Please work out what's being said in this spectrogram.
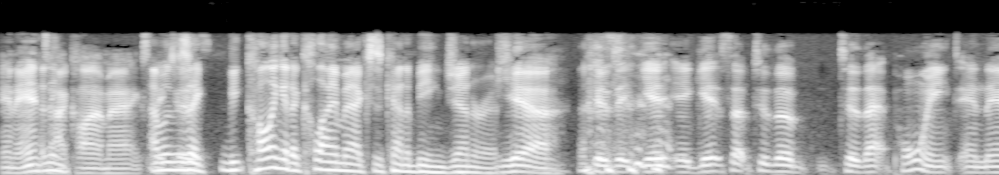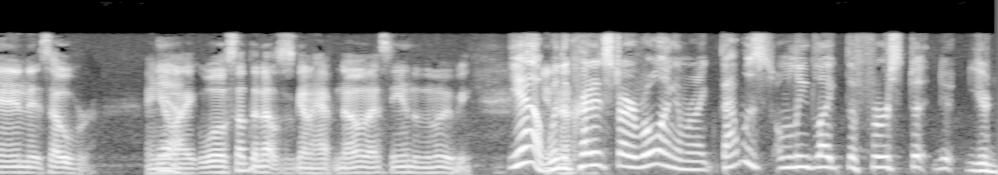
an anticlimax. i was gonna because- say be, calling it a climax is kind of being generous Yeah, because it get it gets up to the to that point and then it's over, and you're Yeah. like, well, something else is gonna happen. No, that's the end of the movie. Yeah, You when know? the credits started rolling, I'm like, that was only like the first. uh, You're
